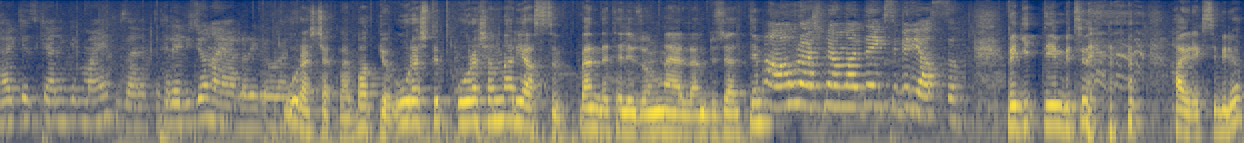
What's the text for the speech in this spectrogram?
herkesi kendin gibi manyak mı zannettin? Televizyon ayarlarıyla uğraş. Uğraşacaklar. Bak gör. Uğraştık. Uğraşanlar yazsın. Ben de televizyonumun ayarlarını düzelttim. Ha uğraşmayanlar da eksi bir yazsın. Ve gittiğim bütün... Hayır eksi bir yok.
